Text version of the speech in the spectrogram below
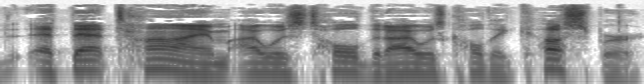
th- at that time, I was told that I was called a cusper.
